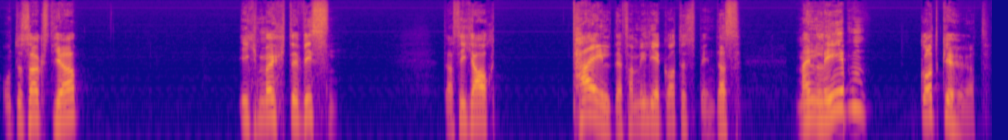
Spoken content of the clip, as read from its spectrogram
und du sagst, ja, ich möchte wissen, dass ich auch Teil der Familie Gottes bin, dass mein Leben Gott gehört.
